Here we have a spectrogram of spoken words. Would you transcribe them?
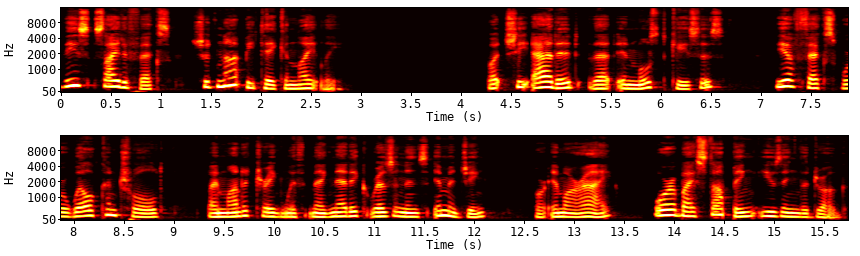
These side effects should not be taken lightly. But she added that in most cases, the effects were well controlled by monitoring with magnetic resonance imaging, or MRI, or by stopping using the drug.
